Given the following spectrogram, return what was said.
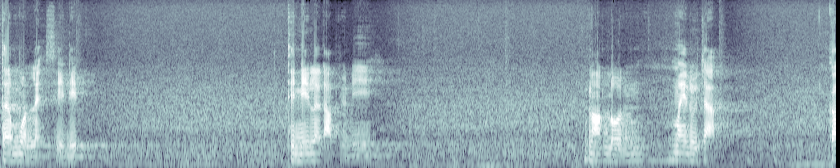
เติมหมดเลย 4 ลิตร ทีนี้ระดับอยู่นี่น็อตล้นไม่รู้จัก ก็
